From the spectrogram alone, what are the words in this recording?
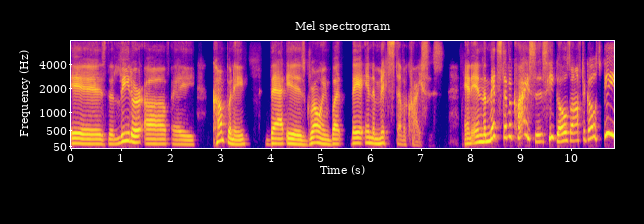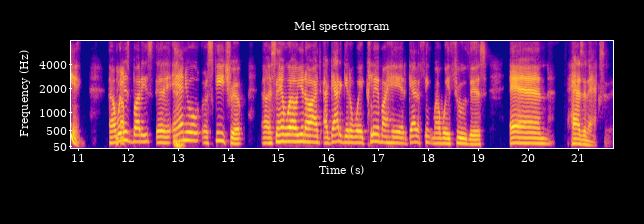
is the leader of a company that is growing, but they're in the midst of a crisis. And in the midst of a crisis, he goes off to go skiing uh, with Yep. his buddies, uh, annual uh, ski trip, uh, saying, Well, you know, I, I got to get away, clear my head, got to think my way through this, and has an accident.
